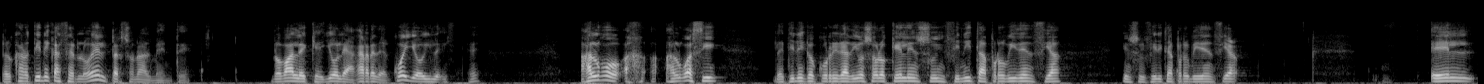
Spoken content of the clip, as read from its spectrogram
pero claro, tiene que hacerlo él personalmente. No vale que yo le agarre del cuello y le, ¿eh? algo algo así le tiene que ocurrir a Dios, solo que Él en su infinita providencia, en su infinita providencia, Él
